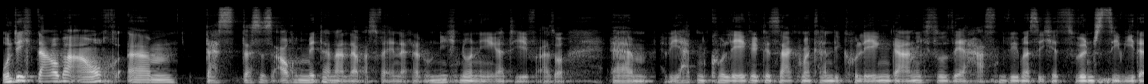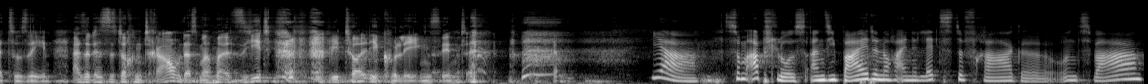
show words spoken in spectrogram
und ich glaube auch, ähm, dass, dass es auch im Miteinander was verändert hat und nicht nur negativ. Also, ähm, wie hat ein Kollege gesagt, man kann die Kollegen gar nicht so sehr hassen, wie man sich jetzt wünscht, sie wiederzusehen. Also, das ist doch ein Traum, dass man mal sieht, wie toll die Kollegen sind. Ja, zum Abschluss an Sie beide noch eine letzte Frage. Und zwar,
